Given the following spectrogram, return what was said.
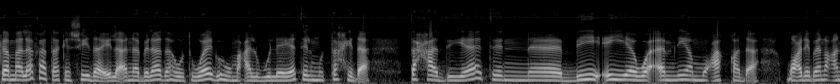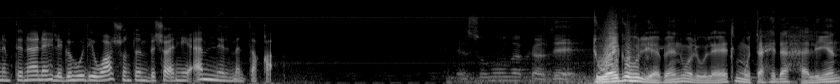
كما لفت كشيدا إلى أن بلاده تواجه مع الولايات المتحدة. تحديات بيئية وأمنية معقدة. معربا عن امتنانه لجهود واشنطن بشأن أمن المنطقة. تواجه اليابان والولايات المتحدة حاليا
